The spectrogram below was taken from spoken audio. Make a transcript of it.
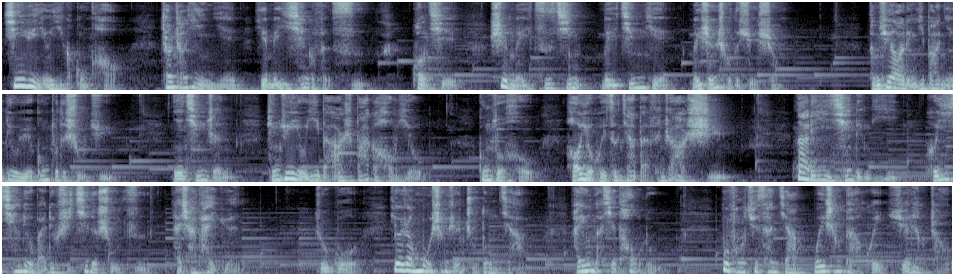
新运营一个公号，常常一年也没一千个粉丝。况且是没资金、没经验、没人手的学生。腾讯二零一八年六月公布的数据，年轻人平均有一百二十八个好友，工作后好友会增加百分之二十，那离一千零一和一千六百六十七的数字还差太远。如果要让陌生人主动加，还有哪些套路？不妨去参加微商大会学两招。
